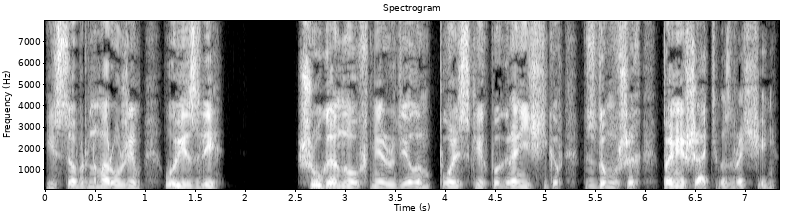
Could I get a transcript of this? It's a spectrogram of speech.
и собранным оружием, увезли шуганув между делом польских пограничников, вздумавших помешать возвращению.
